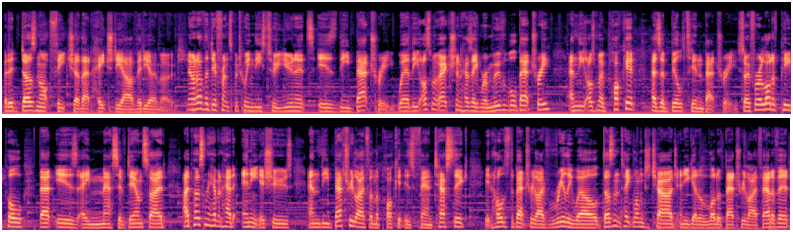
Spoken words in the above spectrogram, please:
but it does not feature that HDR video mode. Now another difference between these two units is the battery, where the Osmo Action has a removable battery, and the Osmo Pocket has a built-in battery. So for a lot of people, that is a massive downside. I personally haven't had any issues, and the the battery life on the Pocket is fantastic. It holds the battery life really well, doesn't take long to charge, and you get a lot of battery life out of it.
